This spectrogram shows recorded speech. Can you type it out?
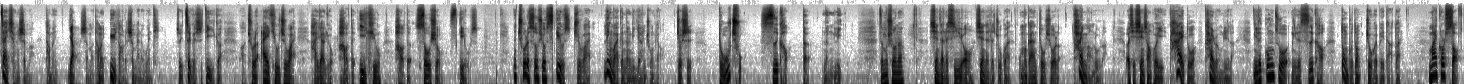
在想什么，他们要什么，他们遇到了什么样的问题。所以这个是第一个啊，除了 IQ 之外，还要有好的 EQ、好的 social skills。那除了 social skills 之外，另外一个能力也很重要，就是独处思考的能力。怎么说呢？现在的 CEO、现在的主管，我们刚刚都说了，太忙碌了，而且线上会议太多，太容易了。你的工作、你的思考，动不动就会被打断。Microsoft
